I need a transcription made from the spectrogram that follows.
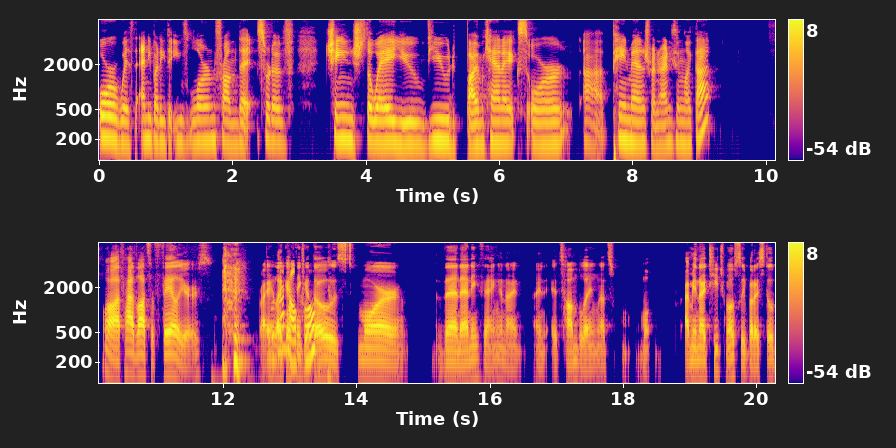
or with anybody that you've learned from that sort of changed the way you viewed biomechanics or uh, pain management or anything like that? Well, I've had lots of failures, right? like I helpful. think of those more than anything, and I, I, it's humbling. That's, I mean, I teach mostly, but I still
